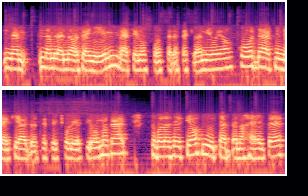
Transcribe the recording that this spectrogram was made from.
nem, nem lenne az enyém, mert én otthon szeretek lenni olyankor, de hát mindenki eldönthető, hogy hol érti jól magát. Szóval azért javult ebben a helyzet,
